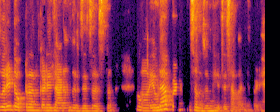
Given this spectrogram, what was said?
त्वरित डॉक्टरांकडे जाणं गरजेचं असतं. एवढं आपण समजून घ्यायचं सामान्यपणे.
